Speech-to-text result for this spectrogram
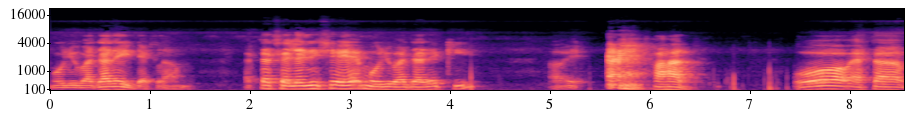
মৌলিবাজারেই দেখলাম। একটা ছেলে নিছে মৌলিবাজারে কি? ফাহাদ। ও একটা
